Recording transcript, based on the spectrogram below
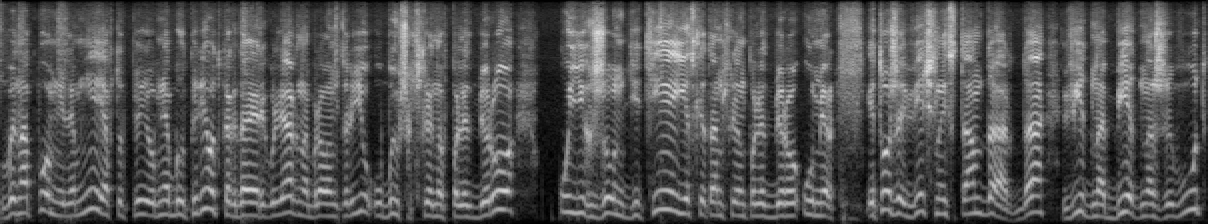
вы напомнили мне, я в тот период, у меня был период, когда я регулярно брал интервью у бывших членов Политбюро, у их жен детей, если там член Политбюро умер, и тоже вечный стандарт, да, видно, бедно живут,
